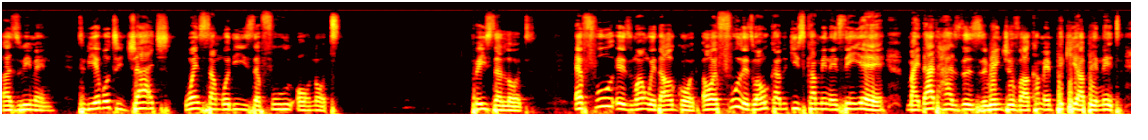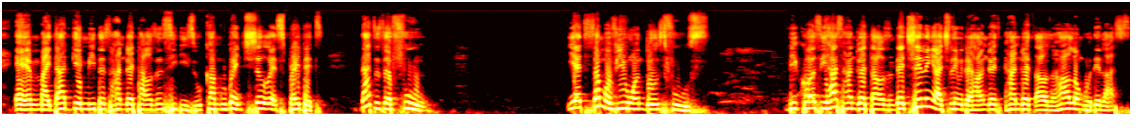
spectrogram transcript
as women to be able to judge when somebody is a fool or not. Praise the Lord. A fool is one without God, or a fool is one who keeps coming and saying, "Yeah, my dad has this Range Rover. I'll come and pick you up in it. And my dad gave me this hundred thousand cedis. We'll come, we'll go and chill and spread it." That is a fool. Yet some of you want those fools because he has hundred thousand. They're chilling, you're chilling with hundred hundred thousand. How long will they last?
